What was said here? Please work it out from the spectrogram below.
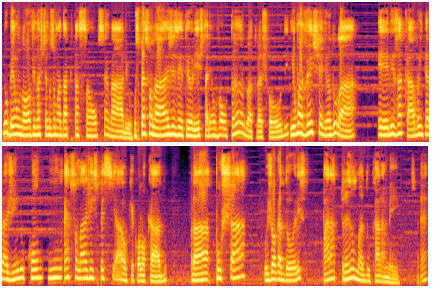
no B19 nós temos uma adaptação ao cenário. Os personagens, em teoria, estariam voltando a Threshold, e uma vez chegando lá, eles acabam interagindo com um personagem especial que é colocado para puxar os jogadores para a trama do Carameiros, né?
